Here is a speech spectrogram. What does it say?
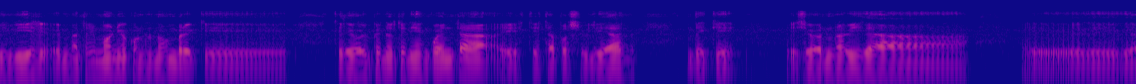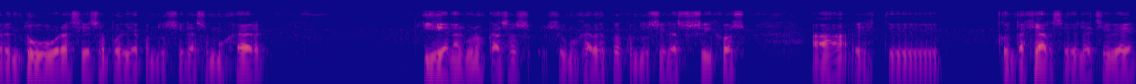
vivir en matrimonio con un hombre que, de golpe no tenía en cuenta este, esta posibilidad de que llevar una vida de, de aventuras y eso podía conducir a su mujer y en algunos casos su mujer después conducir a sus hijos a este, contagiarse del HIV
